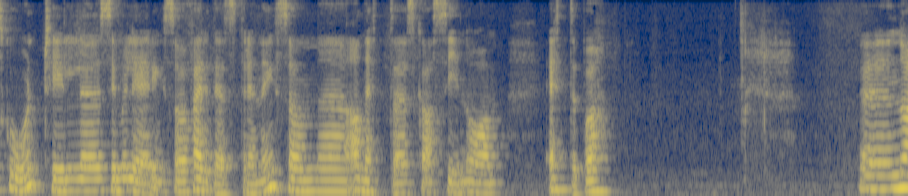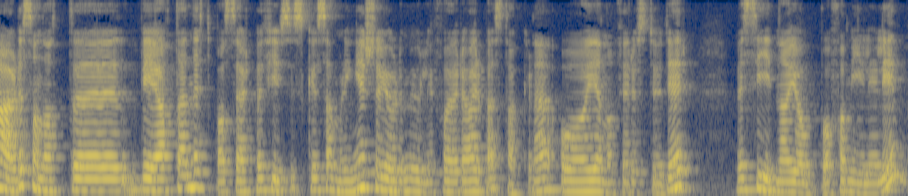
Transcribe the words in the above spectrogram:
skolen til eh, simulerings- og ferdighetstrening, som Anette skal si noe om etterpå. Nå er det sånn at Ved at det er nettbasert med fysiske samlinger, så gjør det mulig for arbeidstakerne å gjennomføre studier ved siden av jobb og familieliv.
